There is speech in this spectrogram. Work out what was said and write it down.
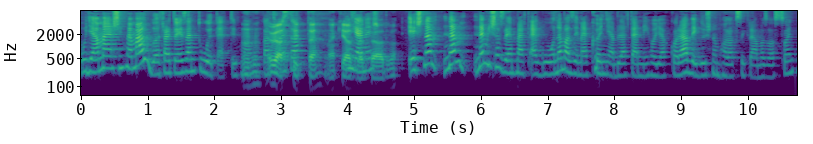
ugye a másik már már úgy volt rajta, hogy ezen túltettük mhm. magunkat. Uh-huh. Ő rajta. azt hitte, neki az Igen, lett beadva. És, és nem, nem, nem is azért, mert ego, nem azért, mert könnyebb letenni, hogy akkor rá végül is nem haragszik rám az asszony,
